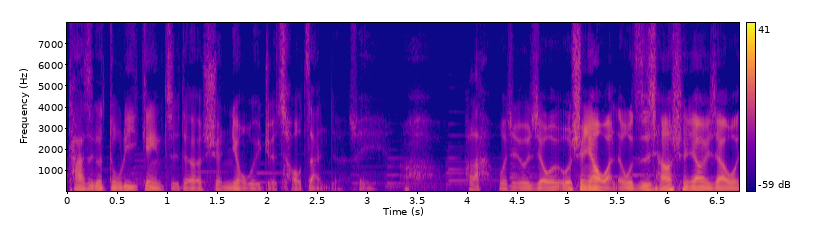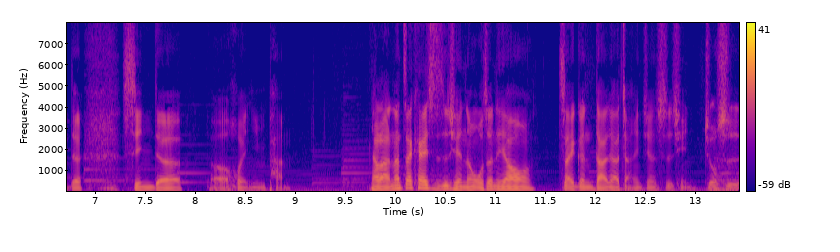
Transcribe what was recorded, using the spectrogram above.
它这个独立 gain 值的旋钮，我也觉得超赞的。所以啊，好了，我就我就我我炫耀完了，我只是想要炫耀一下我的新的呃混音盘。好了，那在开始之前呢，我真的要再跟大家讲一件事情，就是。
